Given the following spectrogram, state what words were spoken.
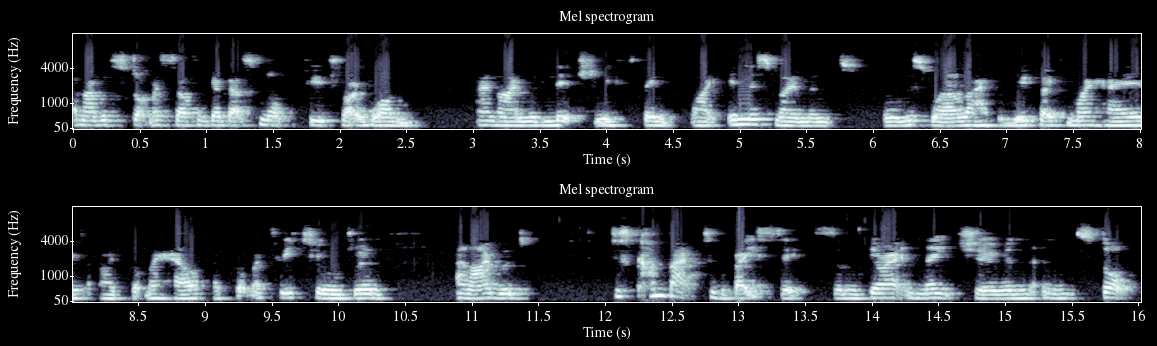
And I would stop myself and go, that's not the future I want and I would literally think like in this moment, all is well. I have a roof over my head. I've got my health. I've got my three children and I would just come back to the basics and go out in nature and, and stop,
